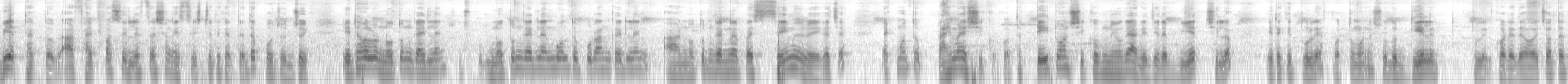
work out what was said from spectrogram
বিএড থাকতে হবে, আর ফাইভ পার্সেন্ট রিল্যাক্সেশন এস সিক্সটির ক্ষেত্রে প্রযোজ্যই। এটা হলো নতুন গাইডলাইন নতুন গাইডলাইন বলতে পুরান গাইডলাইন আর নতুন গাইডলাইন প্রায় সেমই রয়ে গেছে, একমাত্র প্রাইমারি শিক্ষক, অর্থাৎ টেট ওয়ান শিক্ষক নিয়োগে আগে যেটা বিএড ছিল, এটাকে তুলে বর্তমানে শুধু ডিএলএড করে দেওয়া হয়েছে। অর্থাৎ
